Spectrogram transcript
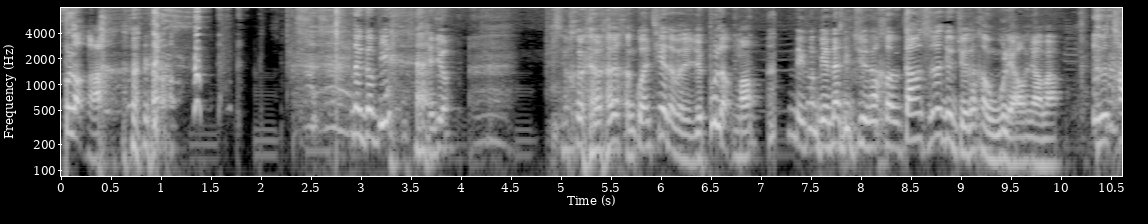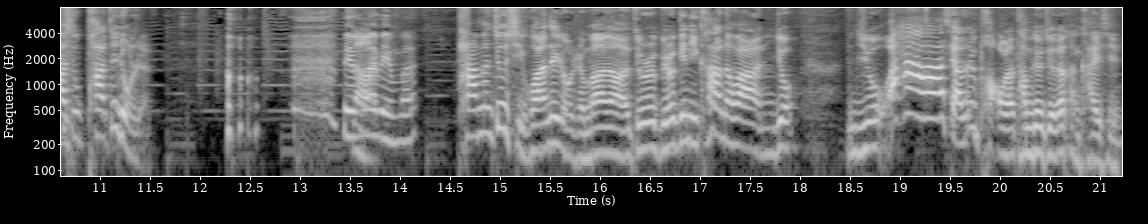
不冷啊？” 然后 那个变态就很 很很关切的问一句：“不冷吗？”那个变态就觉得很，当时就觉得很无聊，你知道吗？就是他就怕这种人，明啊白明白。他们就喜欢那种什么呢？就是比如给你看的话，你就你就啊，吓得就跑了，他们就觉得很开心。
